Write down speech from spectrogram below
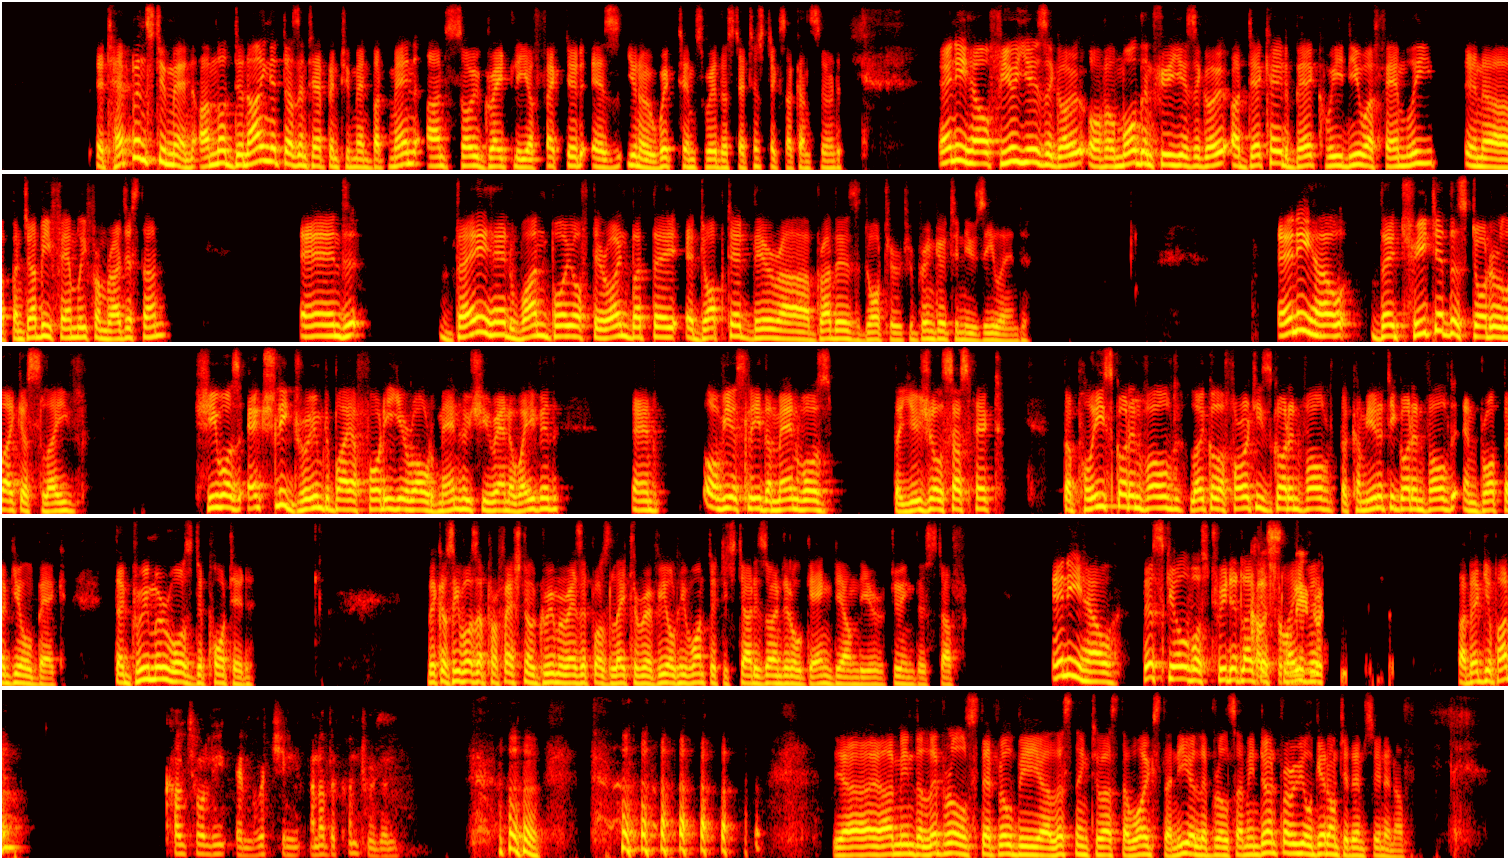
It happens to men. I'm not denying it doesn't happen to men, but men aren't so greatly affected as, you know, victims where the statistics are concerned. Anyhow, a few years ago, or well, more than a few years ago, a decade back, we knew a family in a Punjabi family from Rajasthan. And they had one boy of their own, but they adopted their uh, brother's daughter to bring her to New Zealand. Anyhow, they treated this daughter like a slave. She was actually groomed by a 40 year old man who she ran away with. And obviously, the man was the usual suspect. The police got involved, local authorities got involved, the community got involved and brought the girl back. The groomer was deported because he was a professional groomer, as it was later revealed. He wanted to start his own little gang down there doing this stuff. Anyhow, this girl was treated like a slave. I beg your pardon? Culturally enriching another country, then. Yeah, I mean, the liberals that will be uh, listening to us, the Wokes, the neoliberals, I mean, don't worry, we'll get onto them soon enough.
